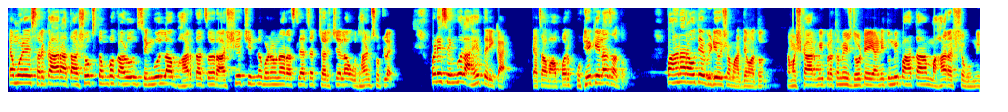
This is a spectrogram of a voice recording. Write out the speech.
त्यामुळे सरकार आता अशोक स्तंभ काढून सिंगोलला भारताचं राष्ट्रीय चिन्ह बनवणार असल्याच्या चर्चेला उधाण सुटलंय. पण हे सिंगोल आहे तरी काय? त्याचा वापर कुठे केला जातो? पाहणार आहोत या व्हिडिओच्या माध्यमातून. नमस्कार मी प्रथमेश धोटे आणि तुम्ही पाहता महाराष्ट्र भूमी.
